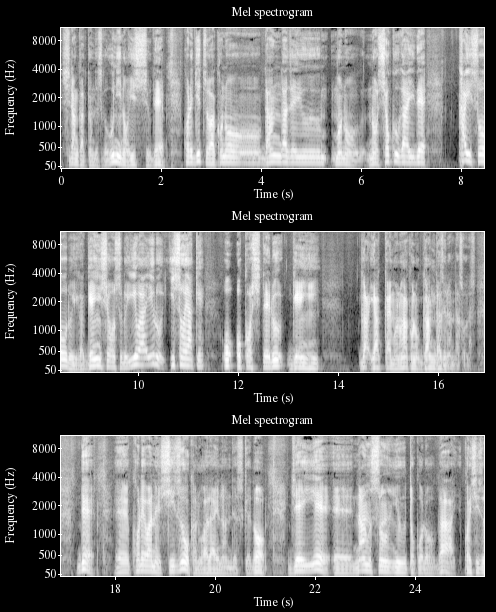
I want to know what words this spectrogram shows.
知らんかったんですがウニの一種でこれ実はこのガンガゼいうものの食害で海藻類が減少するいわゆる磯焼けを起こしてる原因。が厄介者がこのガンガゼなんだそうです。で、えー、これはね静岡の話題なんですけど JA、えー、南村いうところがこれ静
